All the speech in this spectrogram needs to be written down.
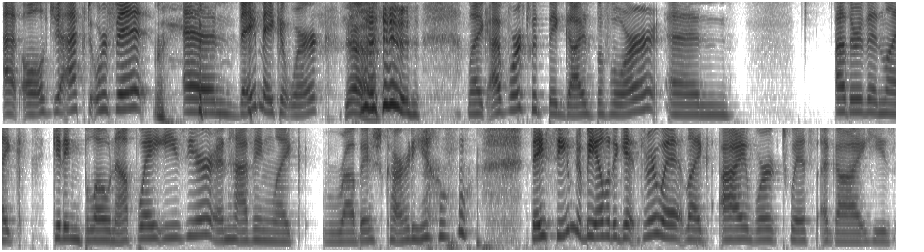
at all jacked or fit and they make it work. Yeah. like I've worked with big guys before and other than like getting blown up way easier and having like rubbish cardio, they seem to be able to get through it. Like I worked with a guy, he's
